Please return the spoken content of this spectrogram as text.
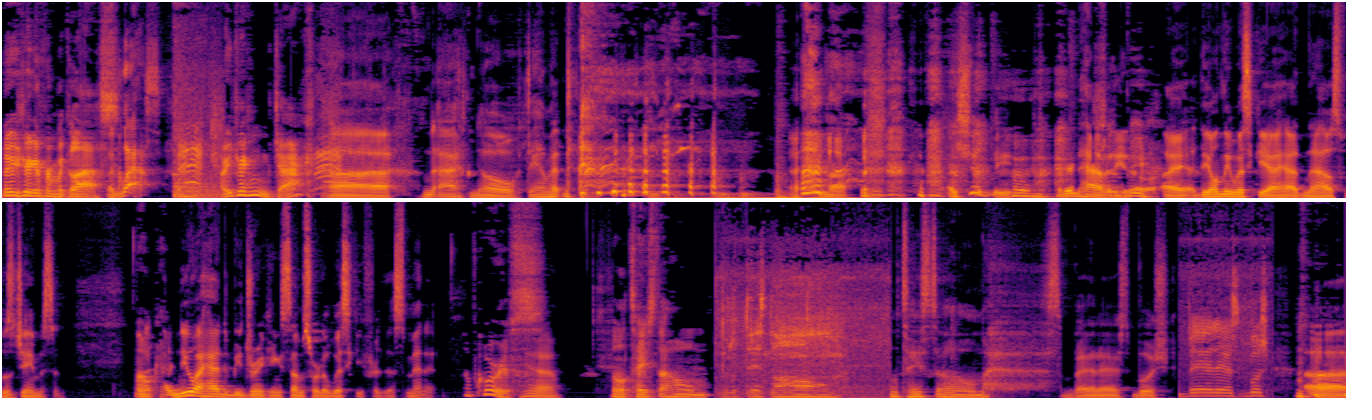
no, you're drinking from a glass. A glass. Mac. Are you drinking Jack? Uh, nah, no, damn it. Nah. I should be. I didn't have any Should be. though. I the only whiskey I had in the house was Jameson. Okay, I knew I had to be drinking some sort of whiskey for this minute. of course. Yeah. Little taste of home. Little taste of home. little taste of home. Some badass bush. Badass bush. Uh,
